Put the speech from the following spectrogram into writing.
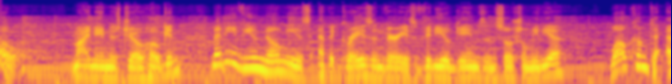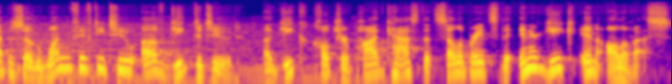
Hello, my name is Joe Hogan. Many of you know me as Epic Grays in various video games and social media. Welcome to episode 152 of Geektitude, a geek culture podcast that celebrates the inner geek in all of us.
